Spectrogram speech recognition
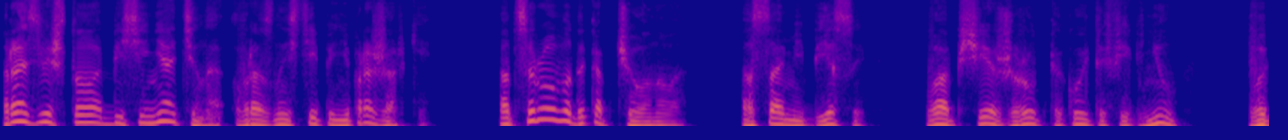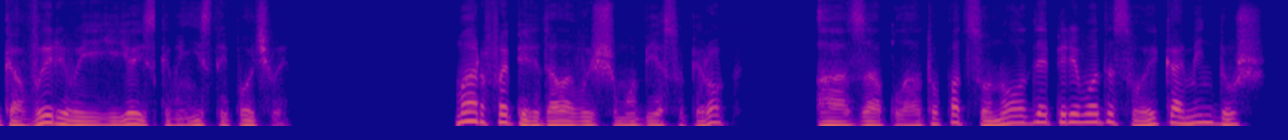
Разве что бесенятина в разной степени прожарки. От сырого до копченого. А сами бесы вообще жрут какую-то фигню, выковыривая ее из каменистой почвы. Марфа передала высшему бесу пирог, а за оплату подсунула для перевода свой камень душ.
